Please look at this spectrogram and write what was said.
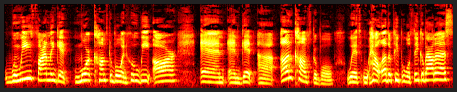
when we finally get more comfortable in who we are and and get uh, uncomfortable with how other people will think about us,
